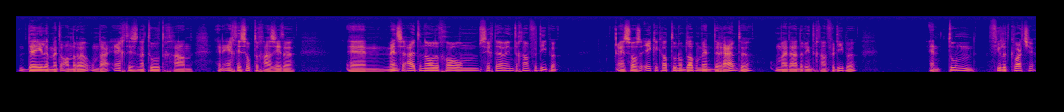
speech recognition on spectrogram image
delen met anderen om daar echt eens naartoe te gaan en echt eens op te gaan zitten. En mensen uit te nodigen om zich daarin te gaan verdiepen. En zoals ik, ik had toen op dat moment de ruimte om mij daarin te gaan verdiepen. En toen viel het kwartje.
